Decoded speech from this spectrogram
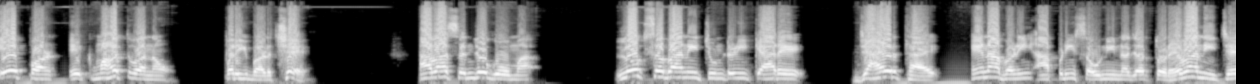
એ પણ એક મહત્વનો પરિબળ છે. આવા સંજોગોમાં લોકસભાની ચૂંટણી ક્યારે જાહેર થાય એના ભણી આપણી સૌની નજર તો રહેવાની છે,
